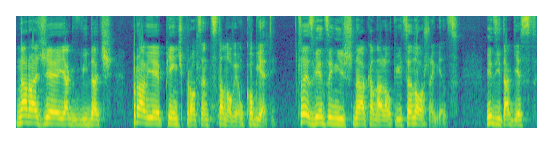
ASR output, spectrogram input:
Na razie, jak widać, prawie 5% stanowią kobiety. To jest więcej niż na kanale o piłce nożnej, więc, więc i tak jest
